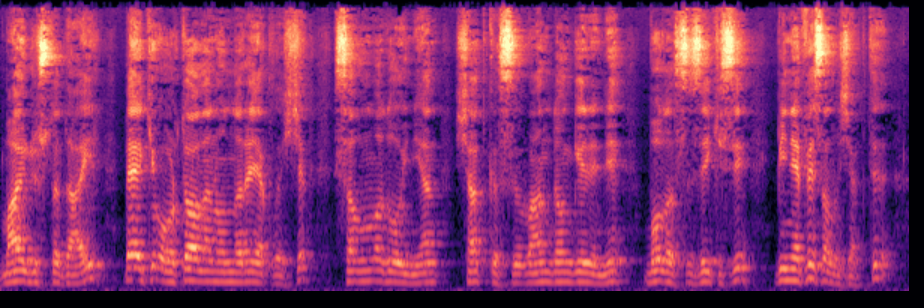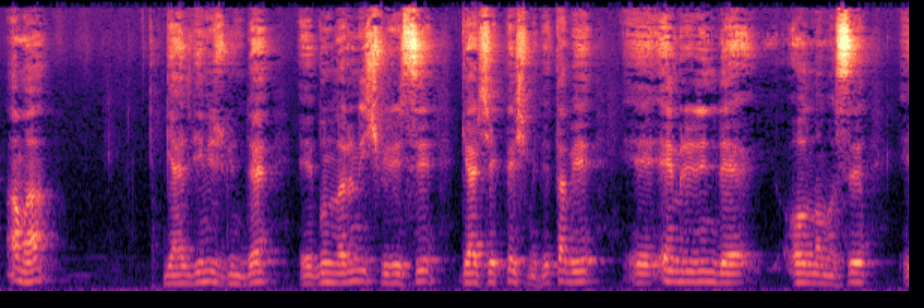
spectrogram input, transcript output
Mayrus da dahil belki orta alan onlara yaklaşacak. Savunmada oynayan Şatkası, Van Dongelen'i, Bolası, Zekisi bir nefes alacaktı. Ama geldiğimiz günde e, bunların hiçbirisi gerçekleşmedi. Tabii e, Emre'nin de olmaması, e,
